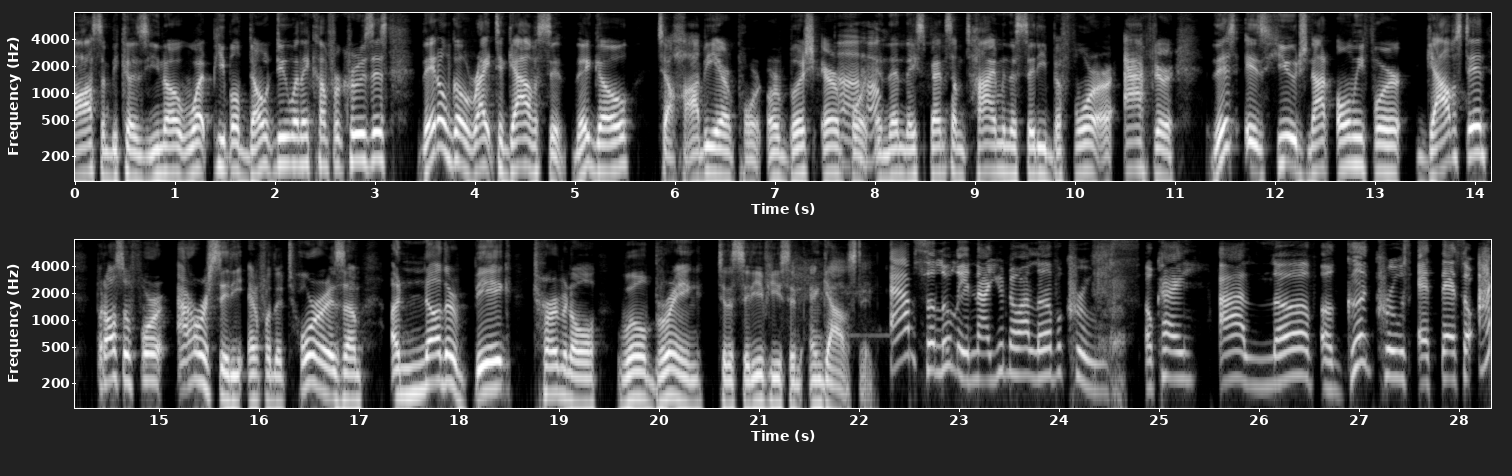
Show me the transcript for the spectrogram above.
awesome because you know what people don't do when they come for cruises? They don't go right to Galveston. They go to Hobby Airport or Bush Airport, uh-huh. and then they spend some time in the city before or after. This is huge, not only for Galveston, but also for our city and for the tourism. Another big terminal will bring to the city of Houston and Galveston. Absolutely. Now, you know, I love a cruise, okay? I love a good cruise at that. So I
